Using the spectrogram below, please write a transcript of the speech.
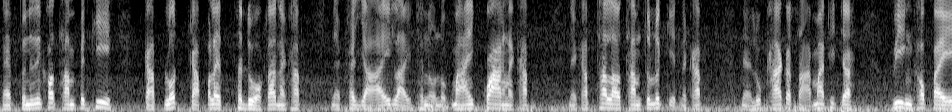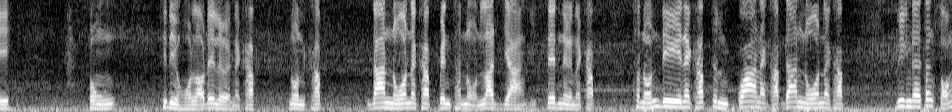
เนี่ยตัวนี้เขาทำเป็นที่กลับรถกลับอะไรสะดวกแล้วนะครับเนี่ยขยายไหลถนนออกมาให้กว้างนะครับนะครับถ้าเราทำธุรกิจนะครับเนี่ยลูกค้าก็สามารถที่จะวิ่งเข้าไปตรง ที่ดินของเราได้เลยนะครับนนครับด้านโน้นนะครับเป็นถนนลาดยางอีกเส้นหนึ่งนะครับ ถนนดีนะครับถนนกว้างนะครับ ด้านโน้นนะครับ วิ่งได้ทั้งสอง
